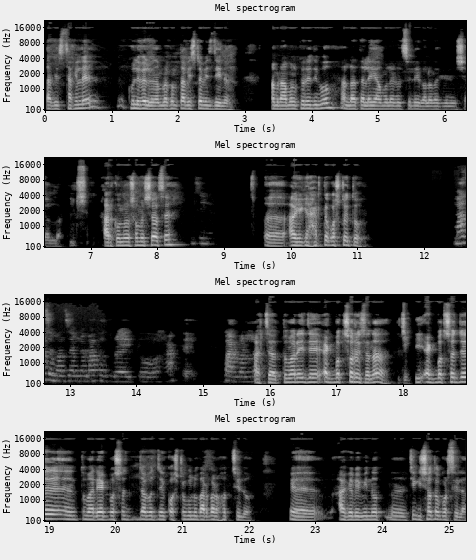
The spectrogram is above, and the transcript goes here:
তাবিজ থাকলে খুলে ফেলবেন। আমরা কোন তাবিজ টাবিজ দিই না। আমরা আমল করে দিব। আল্লাহ তালা এই আমলের রসুলেই ভালো রাখবেন ইনশাআল্লাহ। আর কোনো সমস্যা আছে? আহ, আগে কি হাঁটতে কষ্ট হইতো? মাঝে মাঝে আমরা মাথা ঘুরাই তো হাঁটতে। আচ্ছা তোমার এই যে এক বছর হয়েছে না? এই এক বছর যে তোমার এক বছর যাবত যে কষ্টগুলো বারবার হচ্ছিল আগে বিভিন্ন চিকিৎসা তো করছিলা।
